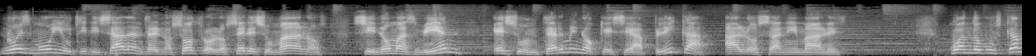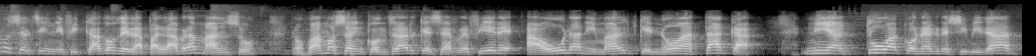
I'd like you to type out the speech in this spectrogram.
no es muy utilizada entre nosotros los seres humanos, sino más bien es un término que se aplica a los animales. Cuando buscamos el significado de la palabra manso, nos vamos a encontrar que se refiere a un animal que no ataca ni actúa con agresividad,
